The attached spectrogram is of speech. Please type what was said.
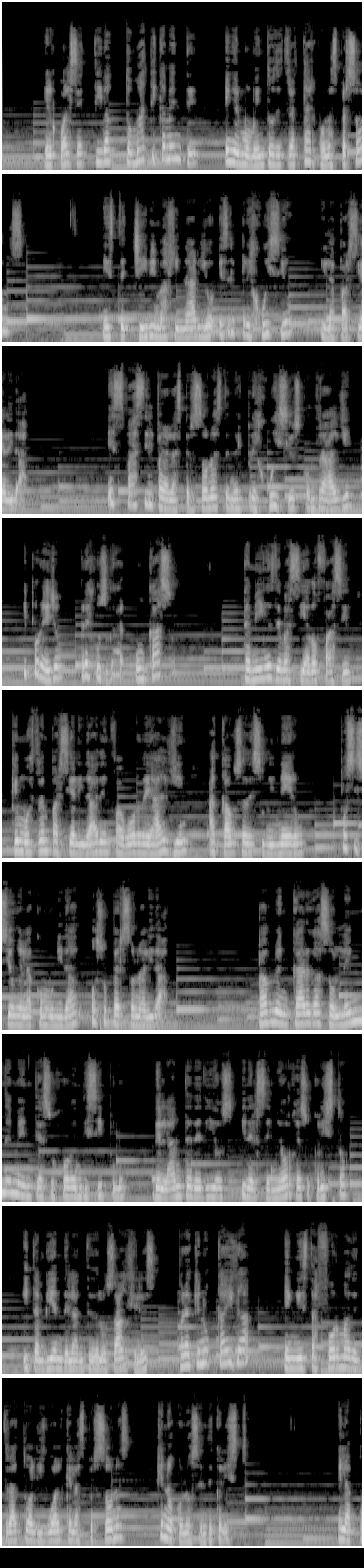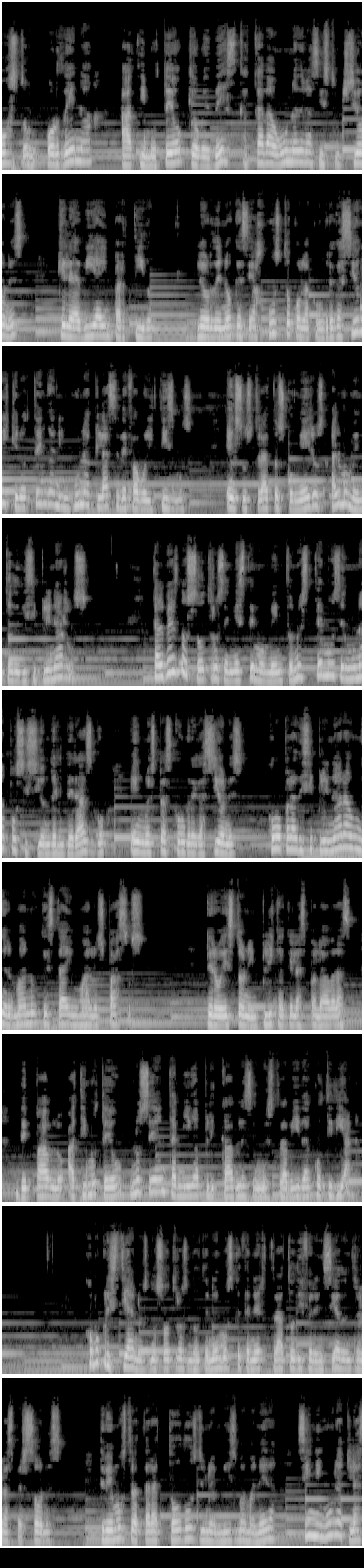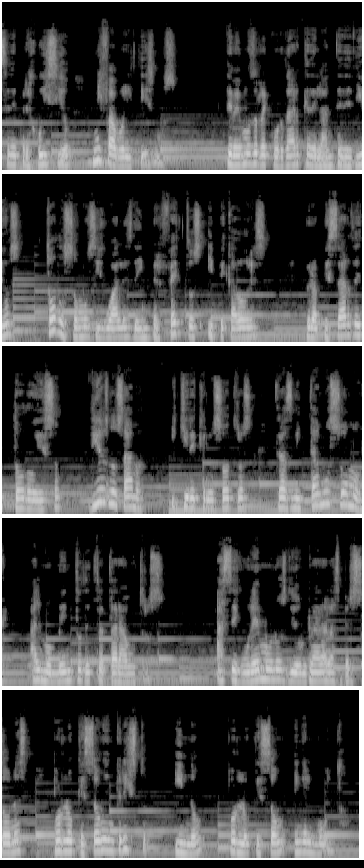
el cual se activa automáticamente en el momento de tratar con las personas. Este chip imaginario es el prejuicio y la parcialidad. Es fácil para las personas tener prejuicios contra alguien y por ello prejuzgar un caso. También es demasiado fácil que muestren parcialidad en favor de alguien a causa de su dinero, posición en la comunidad o su personalidad. Pablo encarga solemnemente a su joven discípulo, delante de Dios y del Señor Jesucristo, y también delante de los ángeles, para que no caiga en esta forma de trato al igual que las personas que no conocen de Cristo. El apóstol ordena a Timoteo que obedezca cada una de las instrucciones que le había impartido. Le ordenó que sea justo con la congregación y que no tenga ninguna clase de favoritismos en sus tratos con ellos al momento de disciplinarlos. Tal vez nosotros en este momento no estemos en una posición de liderazgo en nuestras congregaciones como para disciplinar a un hermano que está en malos pasos. Pero esto no implica que las palabras de Pablo a Timoteo no sean también aplicables en nuestra vida cotidiana. Como cristianos nosotros no tenemos que tener trato diferenciado entre las personas. Debemos tratar a todos de una misma manera sin ninguna clase de prejuicio ni favoritismos. Debemos recordar que delante de Dios todos somos iguales de imperfectos y pecadores, pero a pesar de todo eso, Dios nos ama y quiere que nosotros transmitamos su amor al momento de tratar a otros. Asegurémonos de honrar a las personas por lo que son en Cristo y no por lo que son en el mundo.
